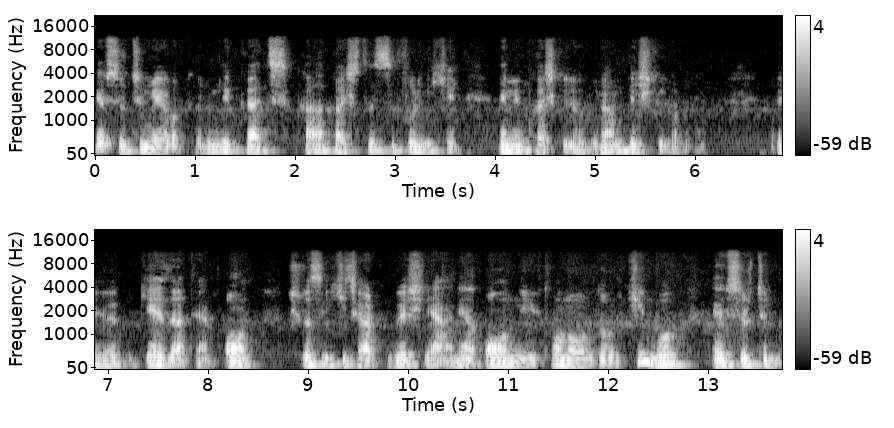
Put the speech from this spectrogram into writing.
F sürtünmeye bakıyorum. Dikkat. K kaçtı? 0,2. M'im kaç kilogram? 5 kilogram. Ee, G zaten 10. Şurası 2 çarpı 5 yani 10 Newton oldu. Kim bu? F sürtünme.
